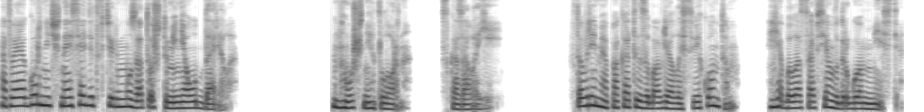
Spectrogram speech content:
А твоя горничная сядет в тюрьму за то, что меня ударила». «Ну уж нет, Лорна», — сказала ей. «В то время, пока ты забавлялась с Виконтом, я была совсем в другом месте,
